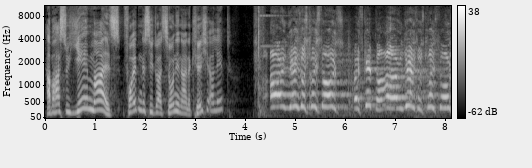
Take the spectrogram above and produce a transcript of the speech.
Aber hast du jemals folgende Situation in einer Kirche erlebt? Ein Jesus Christus! Es gibt nur ein Jesus Christus!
